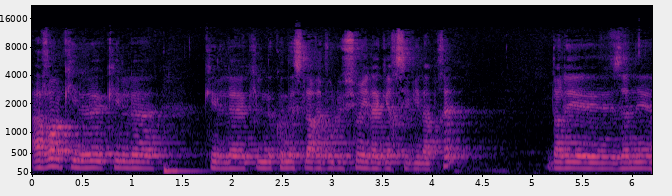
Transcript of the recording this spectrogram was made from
avant qu'il ne connaisse la révolution et la guerre civile après, dans les années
